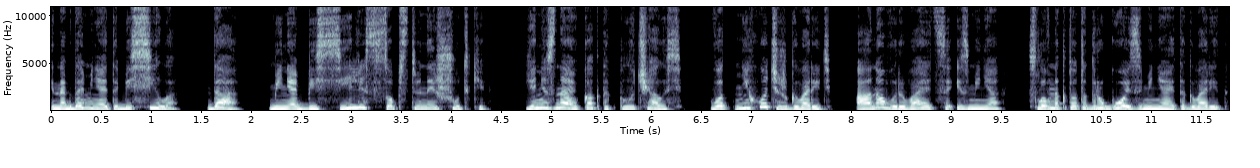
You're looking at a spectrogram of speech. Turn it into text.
Иногда меня это бесило. Да, меня бесили собственные шутки. Я не знаю, как так получалось. Вот не хочешь говорить, а оно вырывается из меня, словно кто-то другой за меня это говорит.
